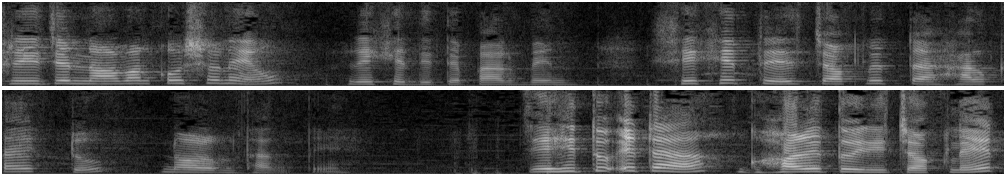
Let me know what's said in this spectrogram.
ফ্রিজের নর্মাল কোশনেও রেখে দিতে পারবেন। সেক্ষেত্রে চকলেটটা হালকা একটু নরম থাকবে। যেহেতু এটা ঘরে তৈরি চকলেট,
